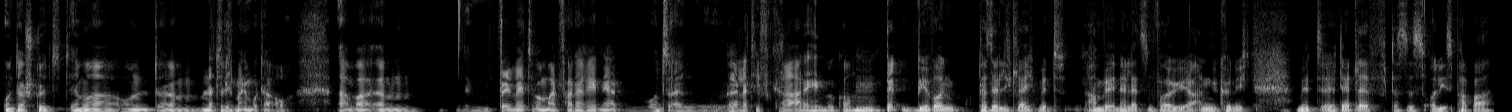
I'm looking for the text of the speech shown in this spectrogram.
unterstützt immer und ähm, natürlich meine Mutter auch. Aber ähm, wenn wir jetzt über meinen Vater reden, er hat uns äh, relativ gerade hinbekommen. Mhm. Wir wollen tatsächlich gleich mit, haben wir in der letzten Folge ja angekündigt, mit äh, Detlef, das ist Ollis Papa,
